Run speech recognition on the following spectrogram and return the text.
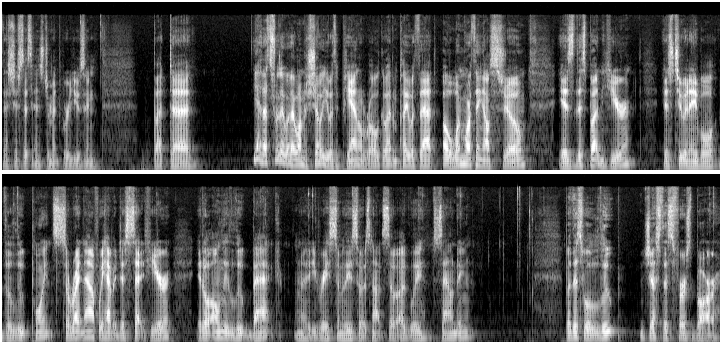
that's just this instrument we're using. But uh, yeah, that's really what I want to show you with a piano roll. Go ahead and play with that. Oh, one more thing I'll show is this button here is to enable the loop points. So right now, if we have it just set here, it'll only loop back. I'm going to erase some of these so it's not so ugly sounding. But this will loop just this first bar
